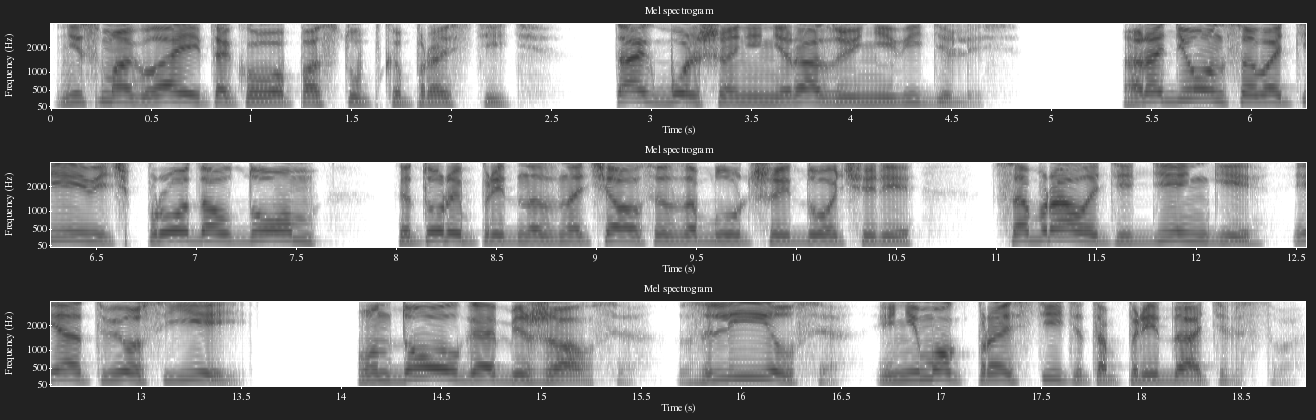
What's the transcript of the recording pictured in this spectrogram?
не смогла ей такого поступка простить. Так больше они ни разу и не виделись. А Родион Саватеевич продал дом, который предназначался заблудшей дочери, собрал эти деньги и отвез ей. Он долго обижался, злился и не мог простить это предательство,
